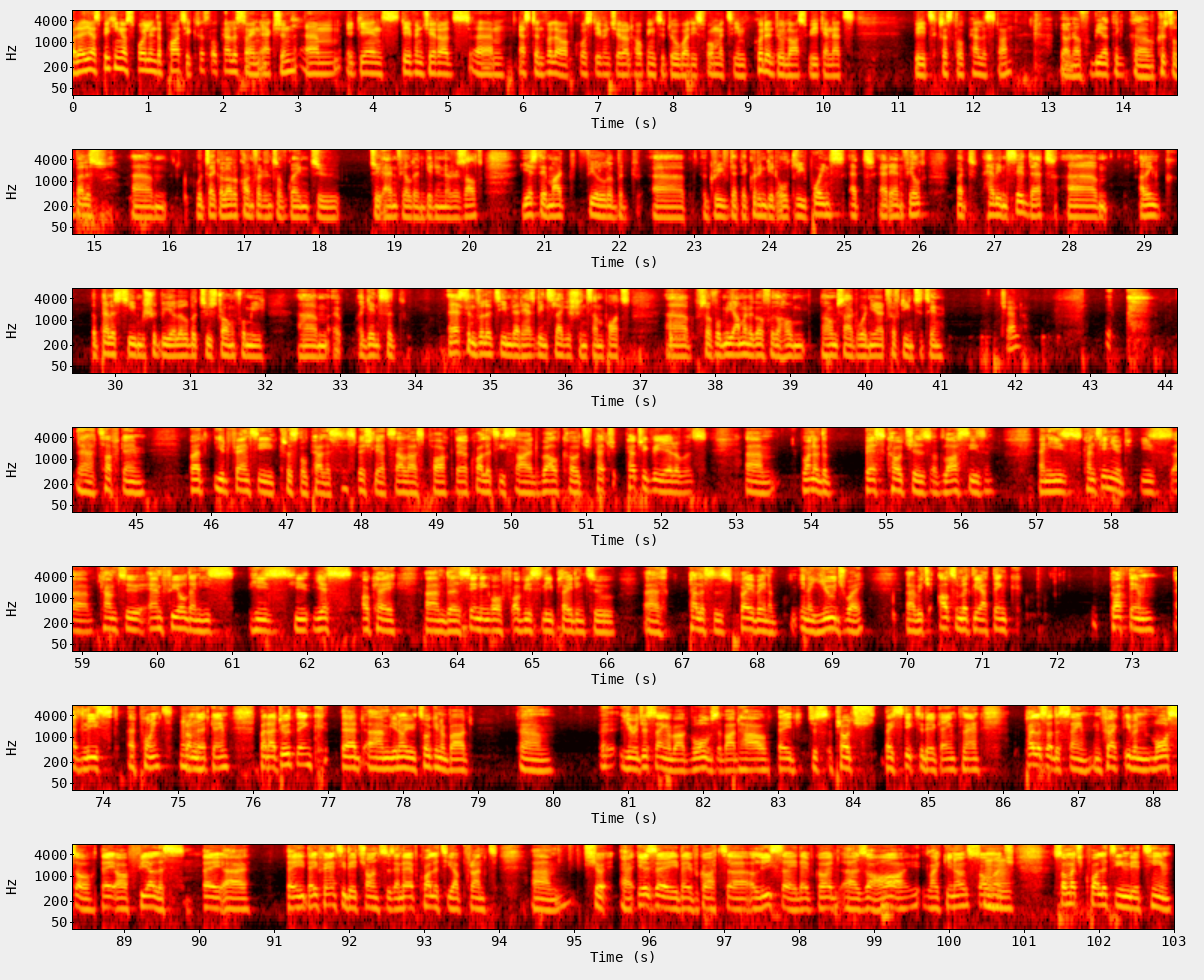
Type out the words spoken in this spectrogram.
But uh, yeah, speaking of spoiling the party, Crystal Palace are in action um, against Steven Gerrard's um, Aston Villa. Of course, Steven Gerrard hoping to do what his former team couldn't do last week, and that's beat Crystal Palace, Don. Yeah, no, for me, I think uh, Crystal Palace um, would take a lot of confidence of going to to Anfield and getting a result. Yes, they might feel a bit uh, aggrieved that they couldn't get all three points at, at Anfield. But having said that, um, I think the Palace team should be a little bit too strong for me um, against the Aston Villa team that has been sluggish in some parts. Uh, so for me, I'm going to go for the home the home side win here at 15 to 10. Chad? Yeah, tough game. But you'd fancy Crystal Palace, especially at Selhurst Park. They're a quality side, well coached. Patrick, Patrick Vieira was um, one of the best coaches of last season, and he's continued. He's uh, come to Anfield, and he's he's he yes okay. Um, the sending off obviously played into uh, Palace's favour in a in a huge way, uh, which ultimately I think got them at least a point mm-hmm. from that game. But I do think that um, you know you're talking about. Um, uh, you were just saying about Wolves about how they just approach, they stick to their game plan. Palace are the same. In fact, even more so. They are fearless. They uh, they they fancy their chances and they have quality up front. Um, sure, uh, Eze, they've got uh, Olise, they've got uh, Zaha. Like you know, so mm-hmm. much, so much quality in their team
